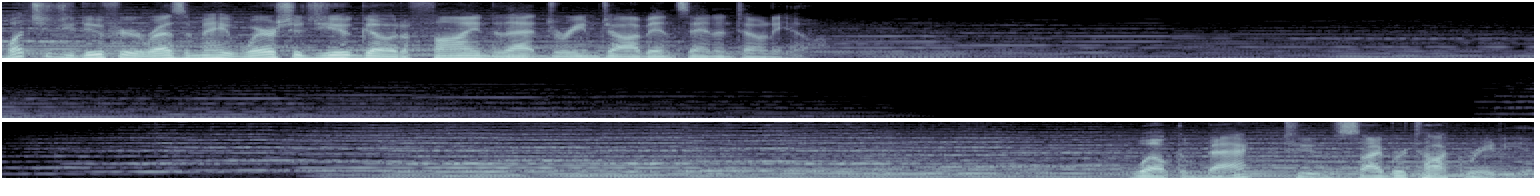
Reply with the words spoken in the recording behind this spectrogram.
what should you do for your resume? Where should you go to find that dream job in San Antonio? Welcome back to Cyber Talk Radio.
